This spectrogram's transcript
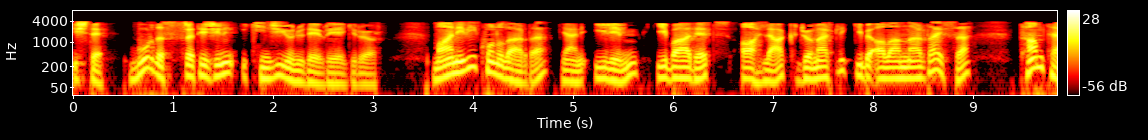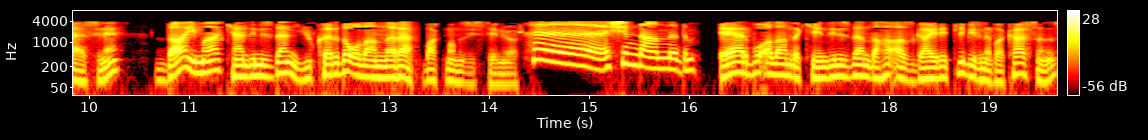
İşte burada stratejinin ikinci yönü devreye giriyor. Manevi konularda yani ilim, ibadet, ahlak, cömertlik gibi alanlardaysa tam tersine daima kendimizden yukarıda olanlara bakmamız isteniyor. He, şimdi anladım. Eğer bu alanda kendinizden daha az gayretli birine bakarsanız,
